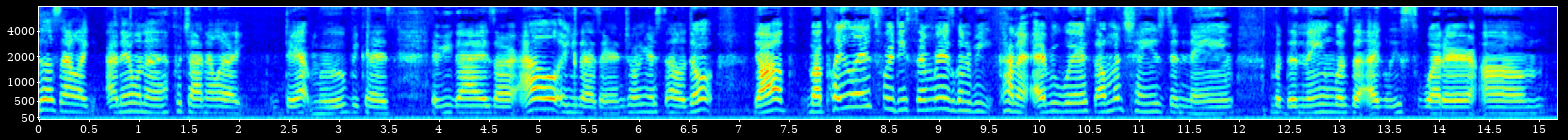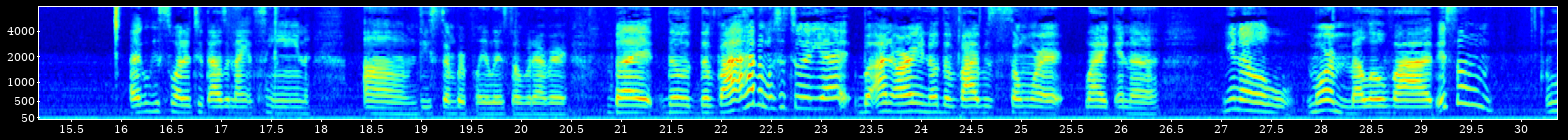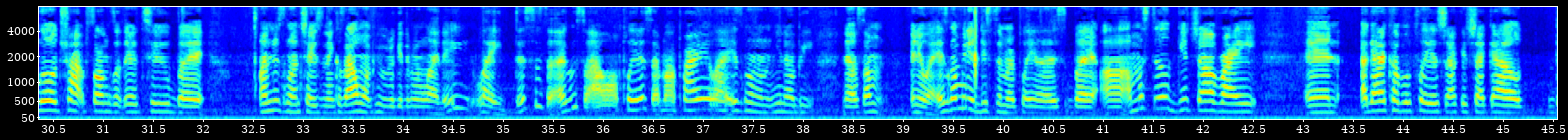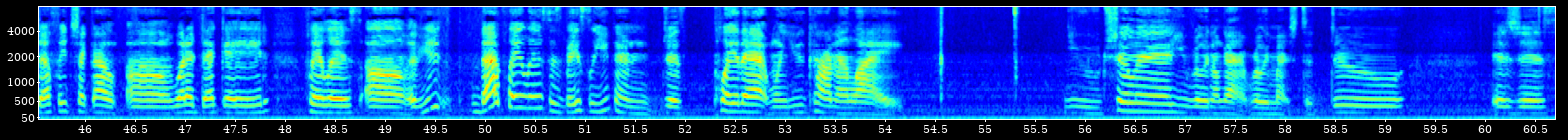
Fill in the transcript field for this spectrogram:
so sad. Like I didn't want to put y'all in a like damp mood because if you guys are out and you guys are enjoying yourself, don't y'all. My playlist for December is gonna be kind of everywhere, so I'm gonna change the name. But the name was the Ugly Sweater. Um, Ugly Sweater 2019 um December playlist or whatever. But the the vibe I haven't listened to it yet, but I already know the vibe is somewhere like in a you know, more mellow vibe. It's some little trap songs up there too, but I'm just gonna change the name because I don't want people to get them like, they like this is the ugly, so I won't play this at my party. Like it's gonna, you know, be no. Some anyway, it's gonna be the December playlist, but uh, I'm gonna still get y'all right. And I got a couple of playlists y'all can check out. Definitely check out um, what a decade playlist. Um, if you that playlist is basically you can just play that when you kind of like you chilling, you really don't got really much to do. It's just,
